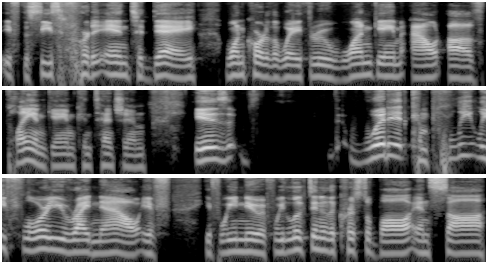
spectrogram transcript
if the season were to end today, one quarter of the way through, one game out of play-in game contention. Is would it completely floor you right now if if we knew if we looked into the crystal ball and saw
